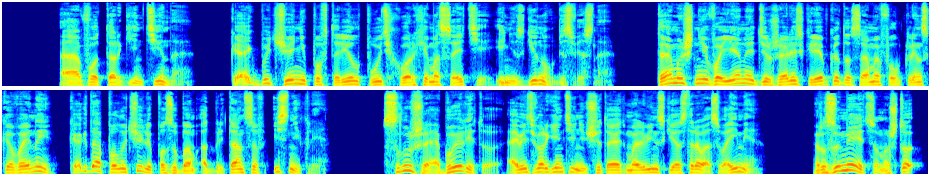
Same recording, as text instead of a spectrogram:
А вот Аргентина, как бы Че не повторил путь Хорхе Массетти и не сгинул безвестно. Тамошние военные держались крепко до самой Фолклендской войны, когда получили по зубам от британцев и сникли. «Слушай, а Буэлиту, а ведь в Аргентине считают Мальвинские острова своими?» «Разумеется, но что...»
